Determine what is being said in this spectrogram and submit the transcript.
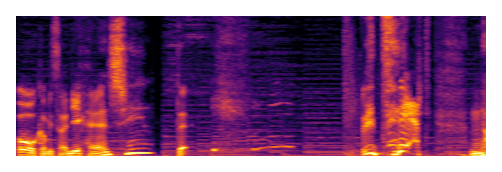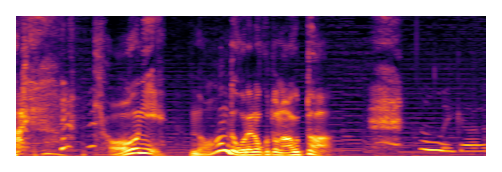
狼さんに変身って。えってな今日に。なんで俺のこと殴った？Oh my gosh.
